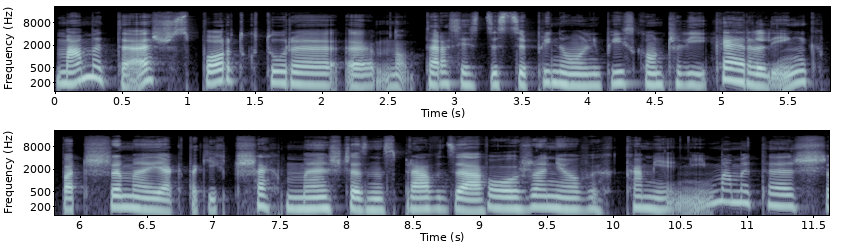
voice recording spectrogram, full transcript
Mamy też sport, który e, no, teraz jest dyscypliną olimpijską, czyli curling. Patrzymy, jak takich trzech mężczyzn sprawdza położenie owych kamieni. Mamy też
